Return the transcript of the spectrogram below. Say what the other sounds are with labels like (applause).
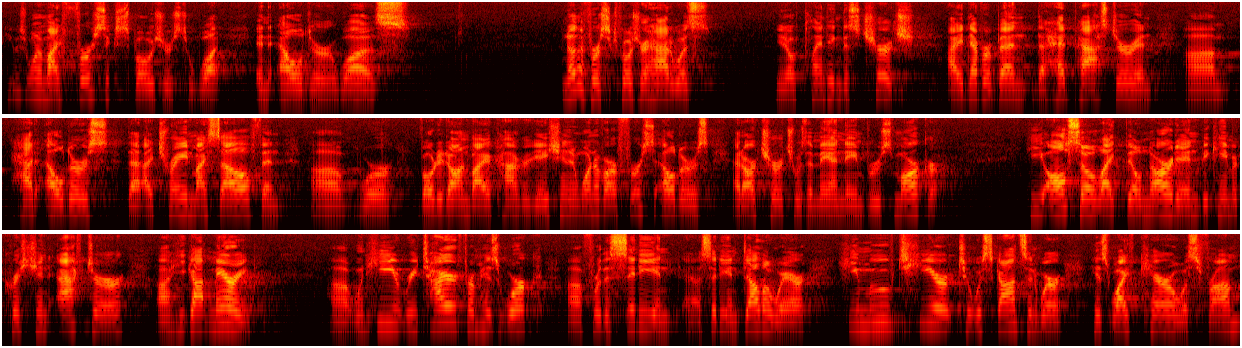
He was one of my first exposures to what an elder was. Another first exposure I had was, you know, planting this church. I had never been the head pastor and um, had elders that I trained myself and uh, were voted on by a congregation. And one of our first elders at our church was a man named Bruce Marker. He also, like Bill Narden, became a Christian after uh, he got married. Uh, when he retired from his work uh, for the city in, uh, city in Delaware, he moved here to Wisconsin, where his wife Carol was from,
